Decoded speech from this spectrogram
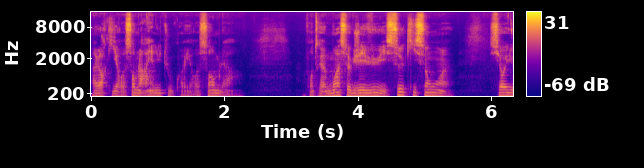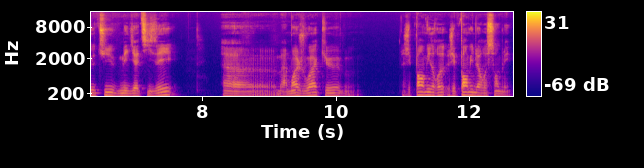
alors qu'ils ressemblent à rien du tout. Quoi. Ils ressemblent à. En tout cas, moi, ceux que j'ai vus et ceux qui sont sur YouTube médiatisés, bah, moi, je vois que j'ai pas envie de, j'ai pas envie de leur ressembler.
